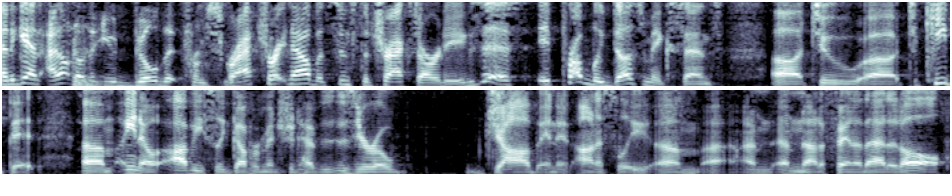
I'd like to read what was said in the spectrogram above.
And again, I don't know that you'd build it from scratch right now, but since the tracks already exist, it probably does make sense uh, to uh, to keep it. Um, you know, obviously, government should have zero job in it. Honestly, um, I'm, I'm not a fan of that at all.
